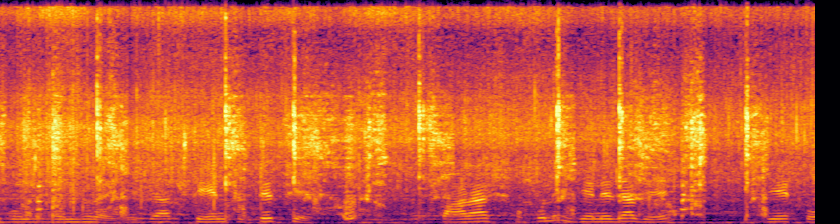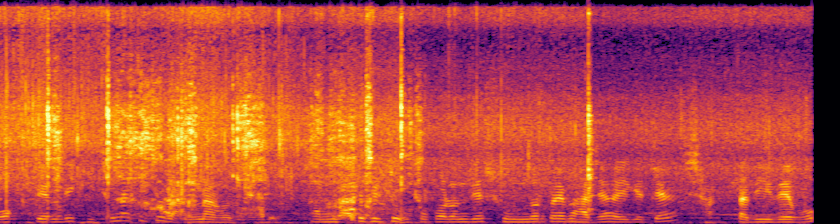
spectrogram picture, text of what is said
কি বলব বন্ধুরা এই যা ট্রেন উঠেছে, পাড়া সকলেই জেনে যাবে যে টক তেল দিয়ে কিছু না কিছু রান্না হচ্ছে। সমস্ত কিছু উপকরণ দিয়ে সুন্দর করে ভাজা হয়ে গেছে শাকটা দিয়ে দেবো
